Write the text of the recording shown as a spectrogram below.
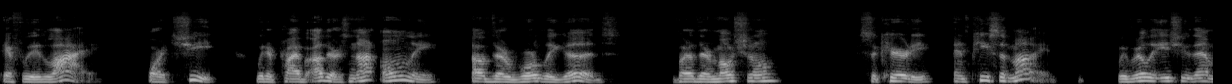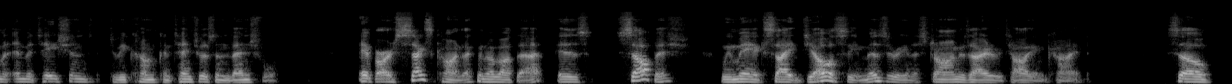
If we lie or cheat, we deprive others not only of their worldly goods, but of their emotional security and peace of mind. We really issue them an invitation to become contentious and vengeful. If our sex conduct, we know about that, is selfish, we may excite jealousy, misery, and a strong desire to retaliate in kind. So,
